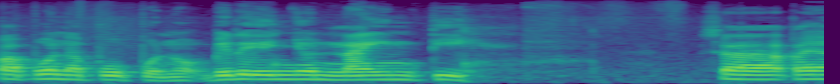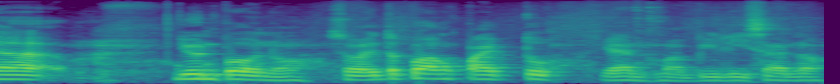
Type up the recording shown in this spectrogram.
pa po napupuno. Biriin nyo 90. Sa, kaya, yun po, no? So, ito po ang part 2. Yan, mabilisan, no?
